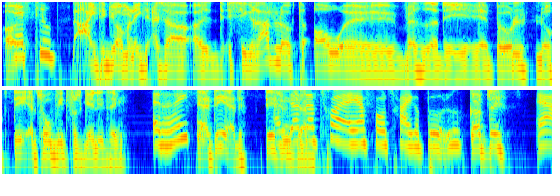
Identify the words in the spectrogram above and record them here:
Og- natklub. Nej, det gjorde man ikke. Altså, cigaretlugt og, øh, hvad hedder det, øh, bållugt, det er to vidt forskellige ting. Er det rigtigt? Ja, det er det. Det altså, synes der, jeg. der tror jeg, jeg foretrækker bålet. Godt det? Ja,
